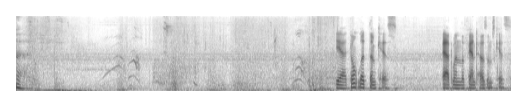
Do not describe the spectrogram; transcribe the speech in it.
yeah, don't let them kiss. Bad when the phantasms kiss.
